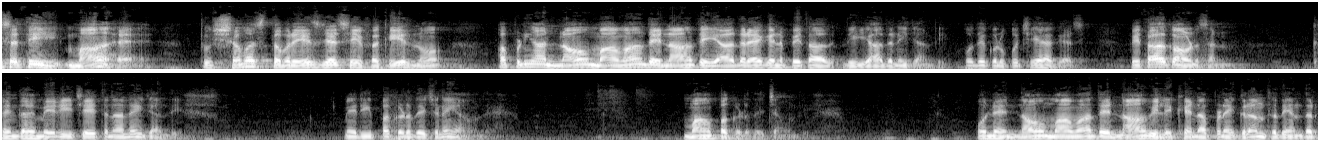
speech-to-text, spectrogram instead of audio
ਸਤੀ ਮਾਂ ਹੈ, ਤੋ ਸ਼ਮਸ ਤਬਰੇਜ਼ ਜੈਸੇ ਫਕੀਰ ਨੂੰ, ਆਪਣੀਆਂ ਨੌ ਮਾਵਾਂ ਦੇ ਨਾਂ ਤੇ ਯਾਦ ਰਹਿ ਗਏ ਨੇ, ਪਿਤਾ ਦੀ ਯਾਦ ਨਹੀਂ ਜਾਂਦੀ। ਉਹਦੇ ਕੋਲ ਪੁੱਛਿਆ ਗਿਆ ਸੀ, ਪਿਤਾ ਕੌਣ ਸਨ? ਕਹਿੰਦਾ, ਮੇਰੀ ਚੇਤਨਾ ਨਹੀਂ ਜਾਂਦੀ। ਮੇਰੀ ਪਕੜ ਦੇ ਚ ਨਹੀਂ ਆਉਂਦੇ। ਮਾਂ ਪਕੜ ਦੇ ਚ ਆਉਂਦੀ ਹੈ। ਉਹਨੇ ਨੌ ਮਾਵਾਂ ਦੇ ਨਾਂ ਵੀ ਲਿਖੇ ਨੇ ਆਪਣੇ ਗ੍ਰੰਥ ਦੇ ਅੰਦਰ,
